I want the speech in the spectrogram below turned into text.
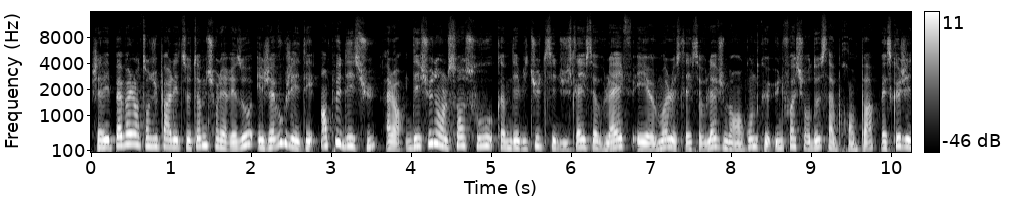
J'avais pas mal entendu parler de ce tome sur les réseaux et j'avoue que j'ai été un peu déçue. Alors, déçue dans le sens où, comme d'habitude, c'est du slice of life et euh, moi, le slice of life, je me rends compte qu'une fois sur deux, ça prend pas parce que j'ai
